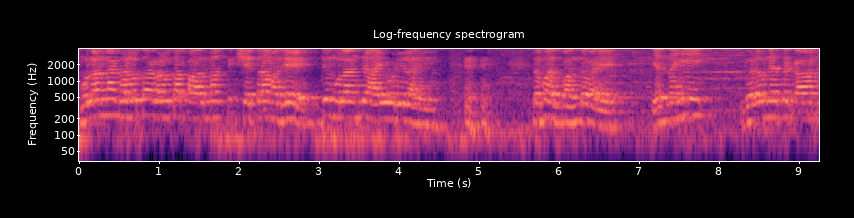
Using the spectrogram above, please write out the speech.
मुलांना घडवता घडवता पारमार्थिक क्षेत्रामध्ये जे मुलांचे आई वडील आहे समाज बांधव आहे यांनाही घडवण्याचं काम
